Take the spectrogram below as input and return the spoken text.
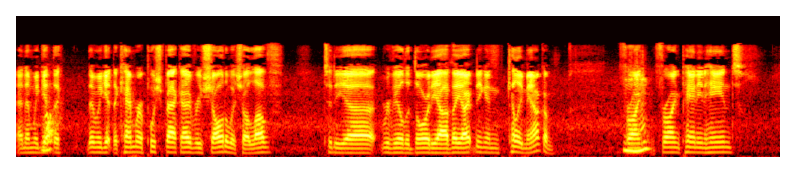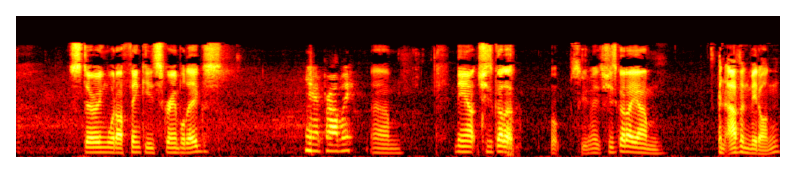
And then we get Well- the then we get the camera pushed back over his shoulder, which I love, to the uh, reveal the door of the RV opening and Kelly Malcolm frying Mhm. frying pan in hand, stirring what I think is scrambled eggs. Yeah, probably. Um, now she's got a, oh, excuse me, she's got a um, an oven mitt on.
